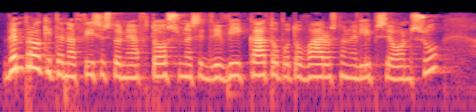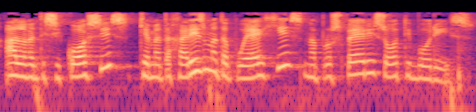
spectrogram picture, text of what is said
Δεν πρόκειται να αφήσεις τον εαυτό σου να συντριβεί κάτω από το βάρος των ελλείψεών σου, αλλά να τη σηκώσεις και με τα χαρίσματα που έχεις να προσφέρεις ό,τι μπορείς.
